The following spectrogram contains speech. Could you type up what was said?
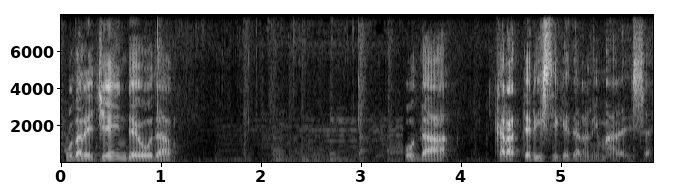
o da leggende o da, o da caratteristiche dell'animale in sé,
